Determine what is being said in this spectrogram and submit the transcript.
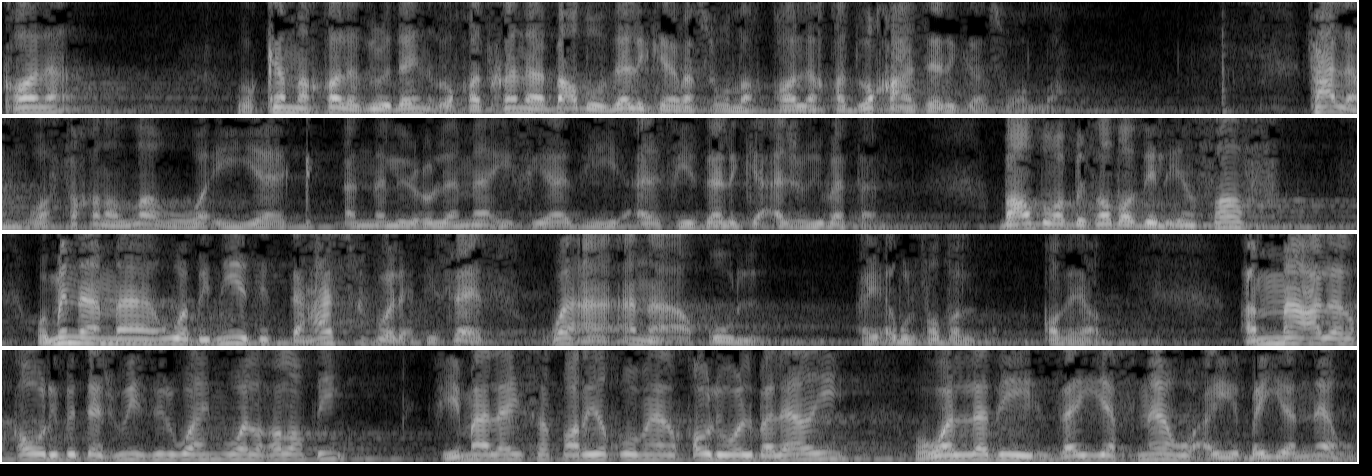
قال وكما قال ذو اليدين وقد كان بعض ذلك يا رسول الله. قال قد وقع ذلك يا رسول الله. فاعلم وفقنا الله وإياك أن للعلماء في هذه في ذلك أجوبة بعضها بصدد الإنصاف ومنها ما هو بنية التعسف والاعتساف. وأنا أقول أي أبو الفضل قضي أما على القول بتجويز الوهم والغلط فيما ليس طريقه من القول والبلاغ وهو الذي زيفناه أي بيناه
